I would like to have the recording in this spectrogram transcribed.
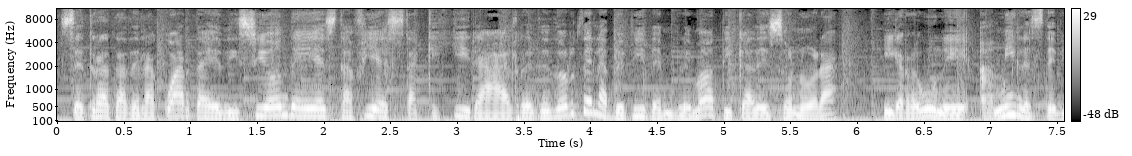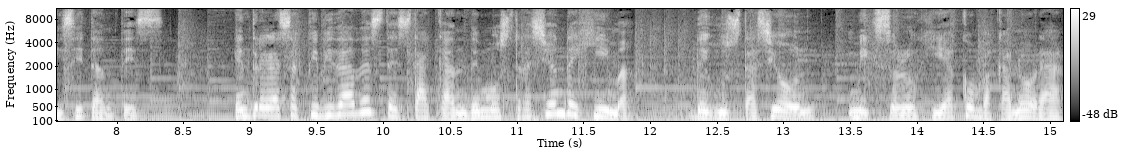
Se trata de la cuarta edición de esta fiesta que gira alrededor de la bebida emblemática de Sonora y reúne a miles de visitantes. Entre las actividades destacan demostración de jima, degustación, mixología con bacanora,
